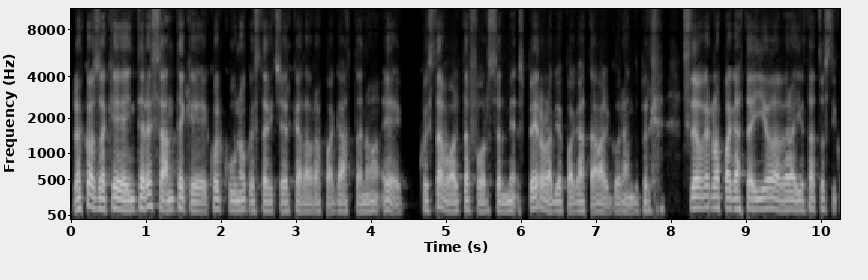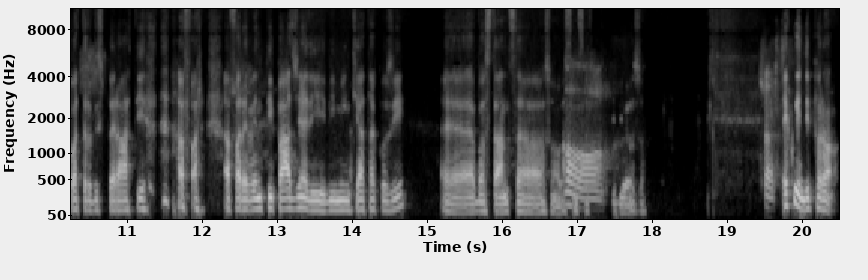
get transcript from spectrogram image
La cosa che è interessante è che qualcuno questa ricerca l'avrà pagata, no? E questa volta forse spero l'abbia pagata Algorand perché se devo averla pagata io aver aiutato questi quattro disperati a, far, a, fare 20 pagine di, di minchiata così è abbastanza, insomma, abbastanza oh. fastidioso certo. e quindi però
